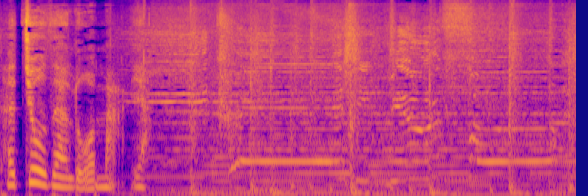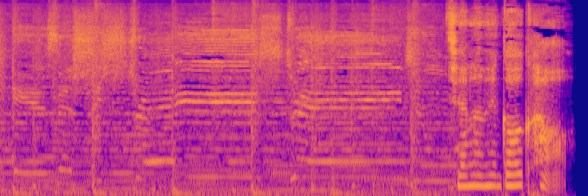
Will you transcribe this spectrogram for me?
他就在罗马呀。前两天高考，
